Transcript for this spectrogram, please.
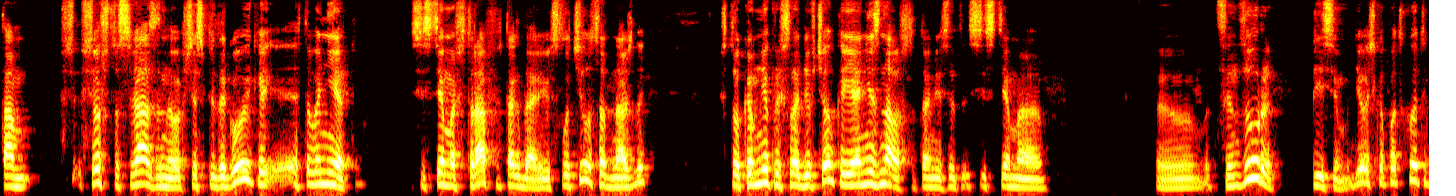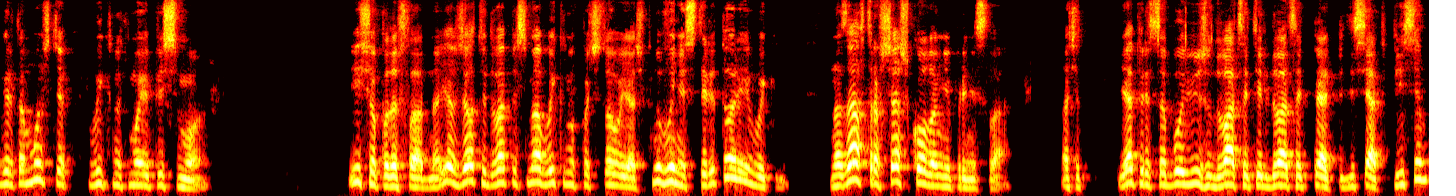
там все, что связано вообще с педагогикой, этого нет. Система штрафов и так далее. И случилось однажды, что ко мне пришла девчонка, я не знал, что там есть эта система э, цензуры писем. Девочка подходит и говорит, а можете выкинуть мое письмо? И еще подошла одна. Я взял эти два письма, выкинул в почтовый ящик. Ну, вынес с территории и выкинул. На завтра вся школа мне принесла. Значит, я перед собой вижу 20 или 25, 50 писем,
